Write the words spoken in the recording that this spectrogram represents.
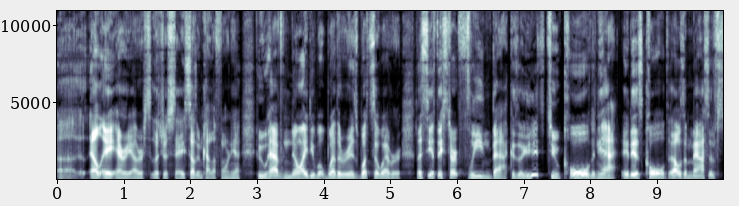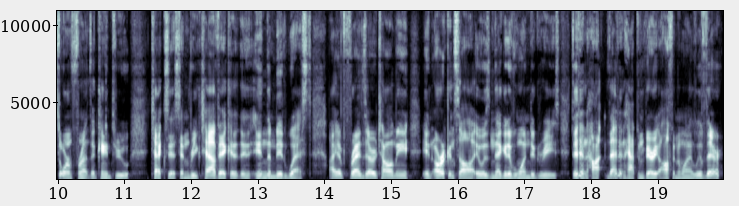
uh, L.A. area, or let's just say Southern California, who have no idea what weather is whatsoever. Let's see if they start fleeing back because like, it's too cold. And yeah, it is cold. That was a massive storm front that came through Texas and wreaked havoc in the Midwest. I have friends that are telling me in Arkansas it was negative one degrees. That didn't ha- that didn't happen very often when I lived there.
